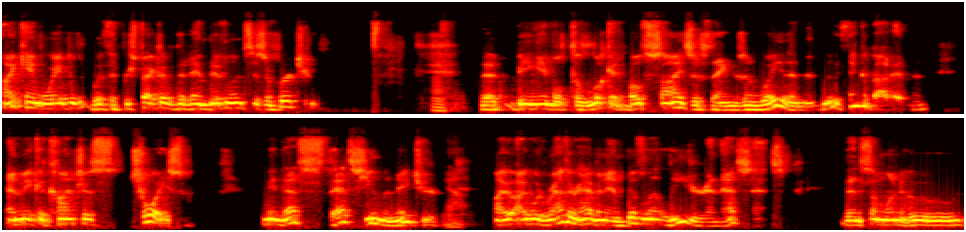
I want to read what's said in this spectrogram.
I came away with with the perspective that ambivalence is a virtue. Hmm. That being able to look at both sides of things and weigh them and really think about it and, and make a conscious choice I mean, that's that's human nature. Yeah. I, I would rather have an ambivalent leader in that sense than someone who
